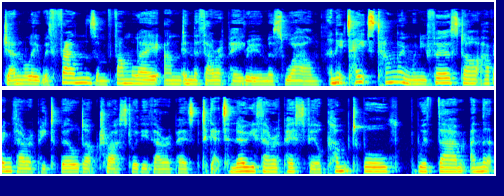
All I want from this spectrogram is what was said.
generally with friends and family and in the therapy room as well. And it takes time when you first start having therapy to build up trust with your therapist, to get to know your therapist, feel comfortable with them, and that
